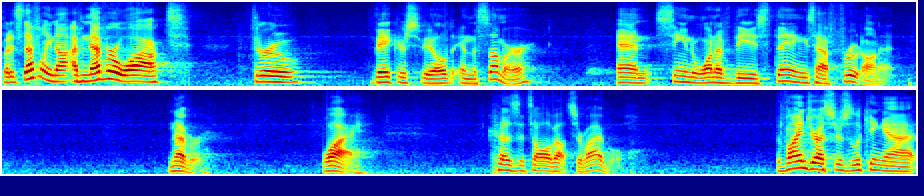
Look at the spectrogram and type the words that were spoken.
But it's definitely not, I've never walked through Bakersfield in the summer and seen one of these things have fruit on it. Never. Why? Because it's all about survival. The vine dresser is looking at,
